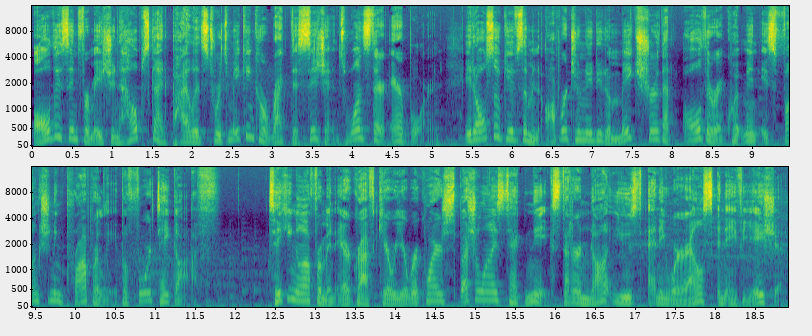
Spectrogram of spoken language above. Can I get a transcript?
All this information helps guide pilots towards making correct decisions once they're airborne. It also gives them an opportunity to make sure that all their equipment is functioning properly before takeoff. Taking off from an aircraft carrier requires specialized techniques that are not used anywhere else in aviation.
